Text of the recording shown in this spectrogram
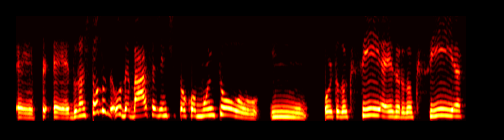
é, é, durante todo o debate, a gente tocou muito em ortodoxia, heterodoxia,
